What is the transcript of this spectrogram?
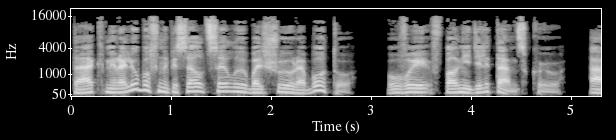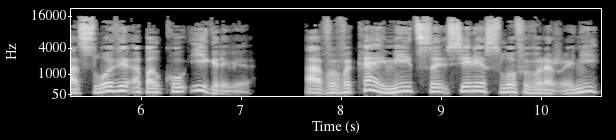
Так Миролюбов написал целую большую работу, увы, вполне дилетантскую, о слове о полку Игореве, а в ВК имеется серия слов и выражений,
